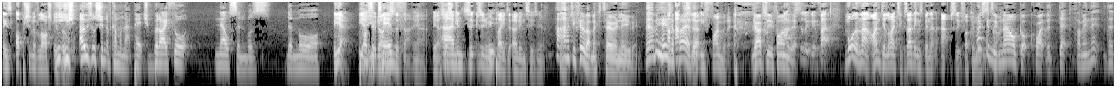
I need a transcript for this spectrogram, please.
his option of last He, resort. he sh- Ozil shouldn't have come on that pitch, but I thought Nelson was the more. yeah, yeah, you would have understood that. Yeah, yeah. Especially Um, con- considering he played early in the season. Yeah, How, how do you feel about Mkhitaryan leaving? Yeah, I mean, here's I'm a player absolutely that fine with it. you're absolutely fine with it. absolutely. In fact, more than that, I'm delighted because I think it's been an absolute fucking I think of we've now got quite the depth. I mean, the, the,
